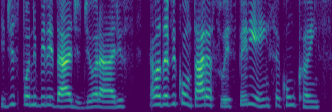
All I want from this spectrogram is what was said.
e disponibilidade de horários. Ela deve contar a sua experiência com cães.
